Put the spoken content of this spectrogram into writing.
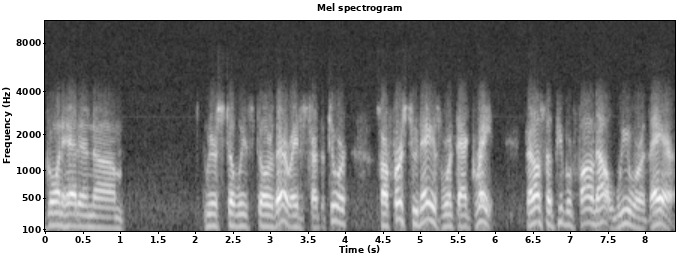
going ahead and um, we were still we still were there, ready to start the tour. So our first two days weren't that great. Then all of a sudden people found out we were there.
